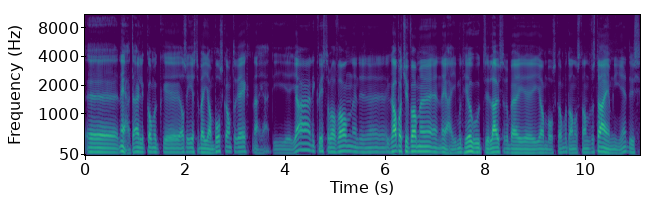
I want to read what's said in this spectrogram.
Eh, nou ja, uiteindelijk kom ik eh, als eerste bij Jan Boskamp terecht. Nou ja, die, ja, ik wist er wel van. En een grappeltje van me. En nou ja, je moet heel goed luisteren bij Jan Boskamp, want anders dan versta je hem niet. Hè? Dus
